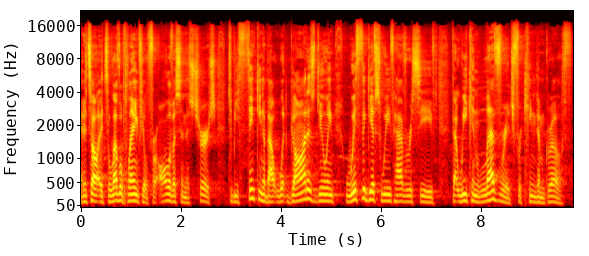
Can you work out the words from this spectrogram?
and it's, all, it's a level playing field for all of us in this church to be thinking about what God is doing with the gifts we have received that we can leverage for kingdom growth.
